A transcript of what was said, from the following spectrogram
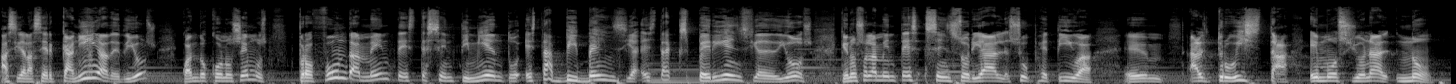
hacia la cercanía de Dios, cuando conocemos profundamente este sentimiento, esta vivencia, esta experiencia de Dios, que no solamente es sensorial, subjetiva, em, altruista, emocional, no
